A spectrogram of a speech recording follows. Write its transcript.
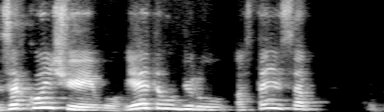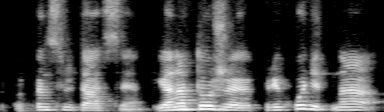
Закончу я его, я это уберу, останется консультация, и она тоже приходит на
